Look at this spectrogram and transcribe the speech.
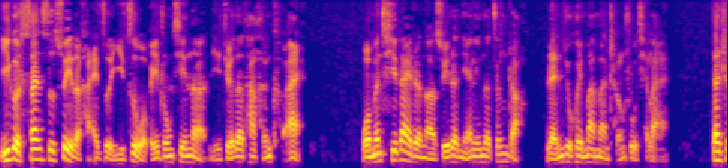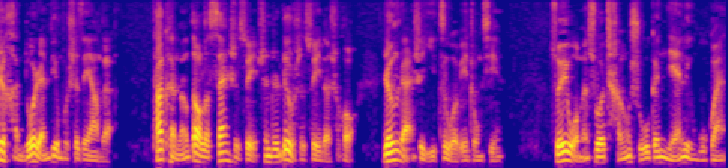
一个三四岁的孩子以自我为中心呢，你觉得他很可爱。我们期待着呢，随着年龄的增长，人就会慢慢成熟起来。但是很多人并不是这样的。他可能到了三十岁甚至六十岁的时候，仍然是以自我为中心。所以，我们说成熟跟年龄无关，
